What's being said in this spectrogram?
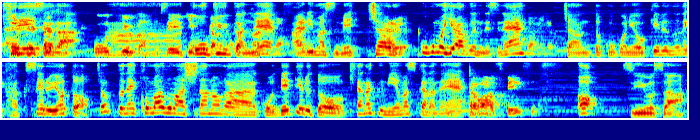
綺麗さが。高級感と清潔感。高級感ね。あります。めっちゃある。ここも開くんですね。ちゃんとここに置けるので隠せるよと。ちょっとね、こまごましたのが、こう出てると汚く見えますからね。シャワースペースです。あ杉本さん。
